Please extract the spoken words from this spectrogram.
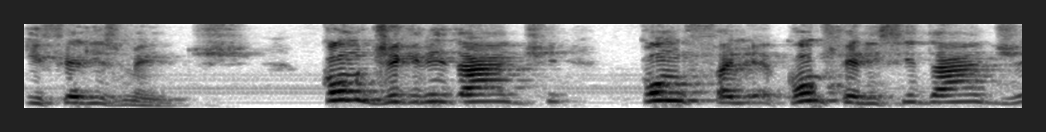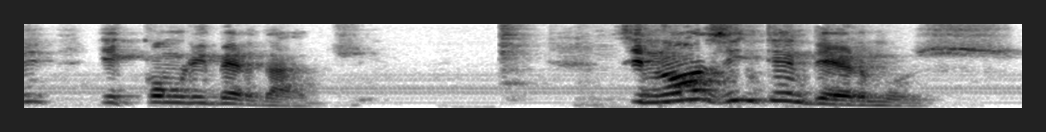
e felizmente, com dignidade, com, felicidade e com liberdade. Se nós entendermos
